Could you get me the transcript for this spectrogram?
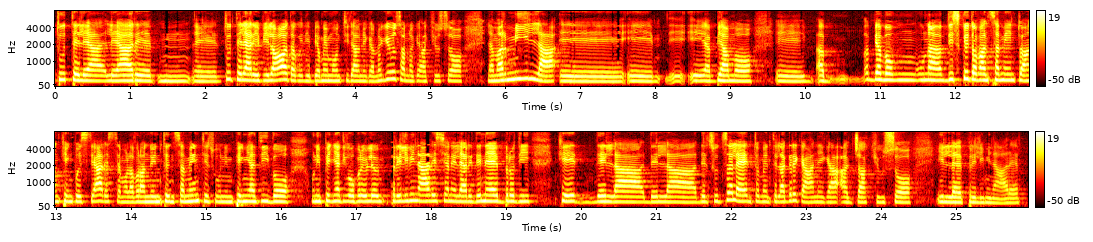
tutte, le, le aree, mh, eh, tutte, le, aree, pilota, quindi abbiamo i Monti Dauni che hanno chiuso, hanno ha chiuso la Marmilla e, e, e abbiamo, eh, abbiamo un discreto avanzamento anche in queste aree, stiamo lavorando intensamente su un impegnativo, un impegnativo preliminare sia nelle aree dei Nebrodi che della, della, del Sud Salento, mentre la Grecanica ha già chiuso il preliminare.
